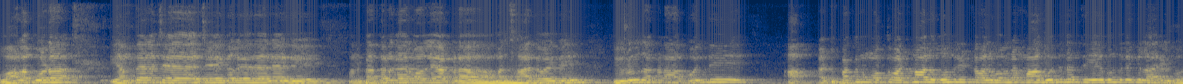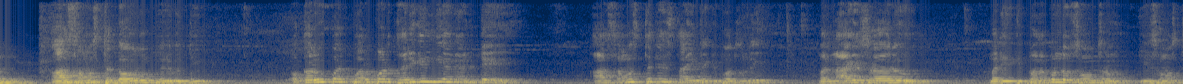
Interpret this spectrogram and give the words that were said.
వాళ్ళకు కూడా ఎంతైనా చే చేయగలిగేది అనేది మన పెద్దల గారి వల్లే అక్కడ మరి సాధ్యమైంది. ఈరోజు అక్కడ ఆ గొంది ఆ- అటు పక్కన మొత్తం అటు నాలుగు గొంతులు ఇటు నాలుగు గొంతులు మా గొంతు తప్పితే ఏ గొంతులకి లారీపోదు ఆ సంస్థ గౌరవం పెరుగుద్ది. ఒక రూపాయి పొరపాటు జరిగింది అని అంటే ఆ సంస్థకే స్థాయి తగ్గిపోతుంది. మరి నాగేశ్వరరావు మరి ఇది పదకొండవ సంవత్సరం ఈ సంస్థ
